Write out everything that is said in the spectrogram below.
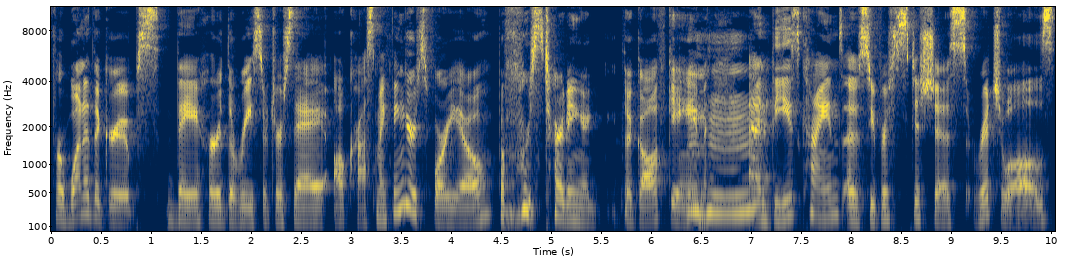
for one of the groups they heard the researcher say i'll cross my fingers for you before starting a, the golf game Mhm. and these kinds of superstitious rituals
